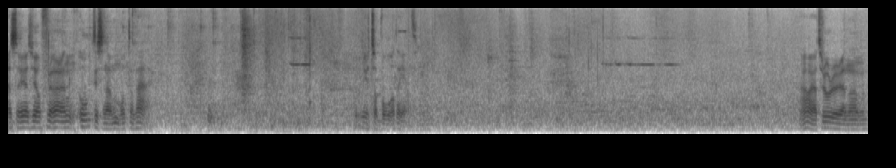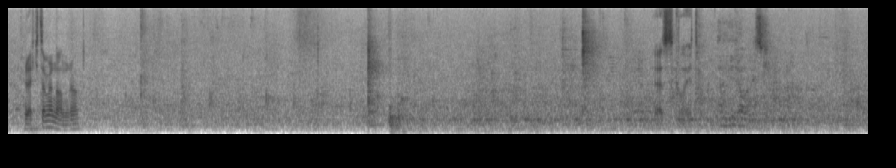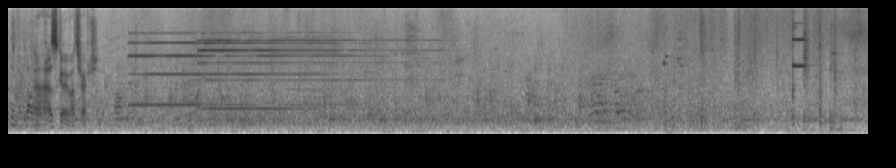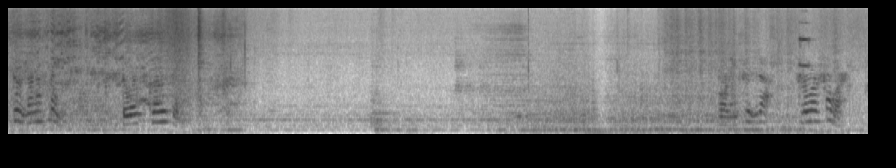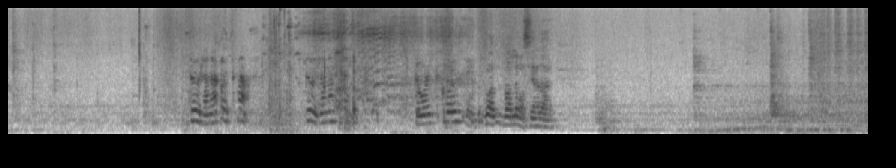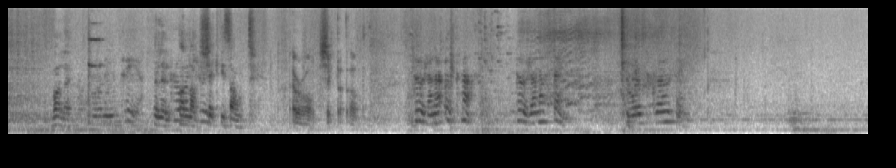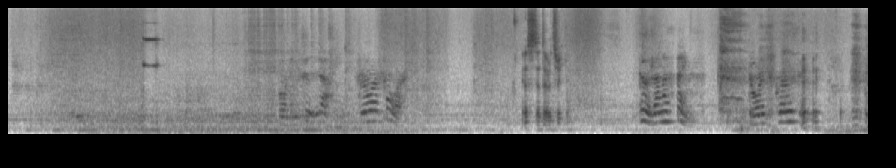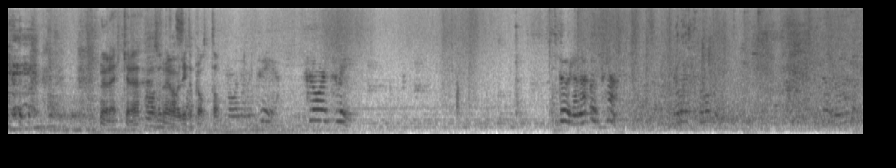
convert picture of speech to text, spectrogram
Alltså, jag jag offrar en Otisarna mot den här. Jag vill ju ta båda egentligen. Ja, jag tror det redan räckte med den andra. Det är skojigt. En hydraulisk. Inte glad. Det här ska ju vara trött. Dörrarna stängs. Doors closing. Våning fyra. Floor four. Dörrarna öppnas. Dörrarna stängs. Doors closing. Val- Valle måste se det där. Valle, Våning tre. eller alla, check this out. Everyone, check that out. Dörrarna öppnas. Dörrarna stängs. Doors closing. Våning fyra. Floor four. Just det, dörrtrycken. Dörrarna stängs. Doors closing. Nu räcker det. Nu har vi lite bråttom. Våning tre. Floor three. Dörrarna öppnas. Doors open. Dörrarna öppnas.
